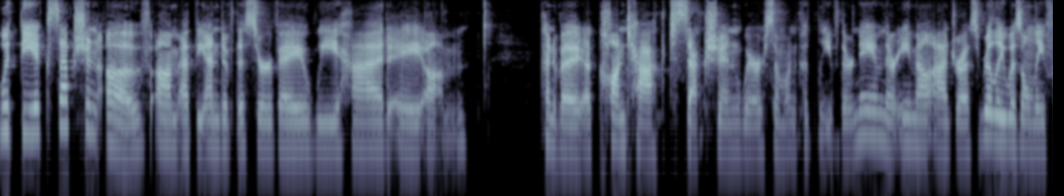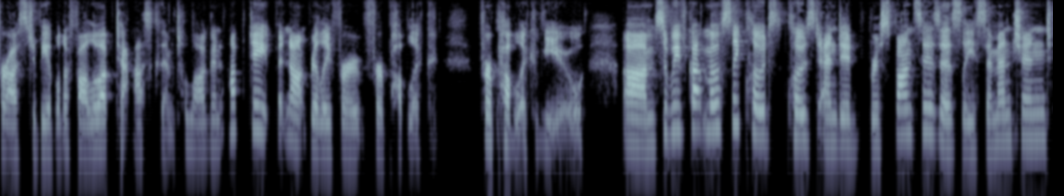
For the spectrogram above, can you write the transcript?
with the exception of um, at the end of the survey we had a um, kind of a, a, contact section where someone could leave their name, their email address. Really was only for us to be able to follow up to ask them to log an update, but not really for for public for public view. Um, so we've got mostly closed closed-ended responses, as Lisa mentioned.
